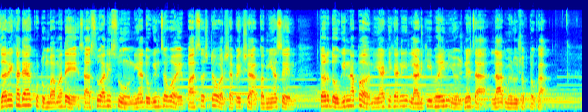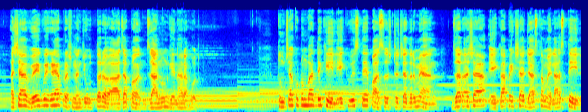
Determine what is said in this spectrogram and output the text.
जर एखाद्या कुटुंबामध्ये सासू आणि सून या दोघींचं वय पासष्ट वर्षापेक्षा कमी असेल तर दोघींना पण या ठिकाणी लाडकी बहीण योजनेचा लाभ मिळू शकतो का? अशा वेगवेगळ्या प्रश्नांची उत्तरं आज आपण जाणून घेणार आहोत. तुमच्या कुटुंबात देखील एकवीस ते पासष्टच्या दरम्यान जर अशा एकापेक्षा जास्त महिला असतील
